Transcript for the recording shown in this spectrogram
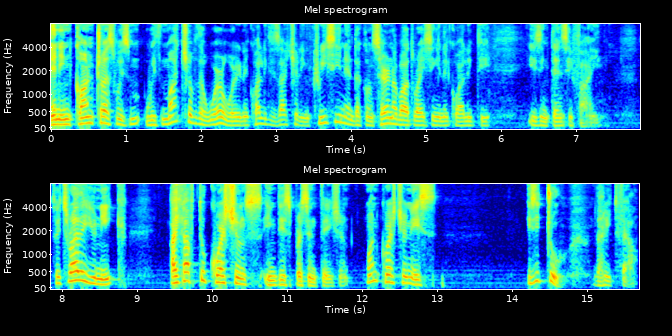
And in contrast with, with much of the world where inequality is actually increasing and the concern about rising inequality is intensifying. So it's rather unique. I have two questions in this presentation. One question is, is it true that it fell?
